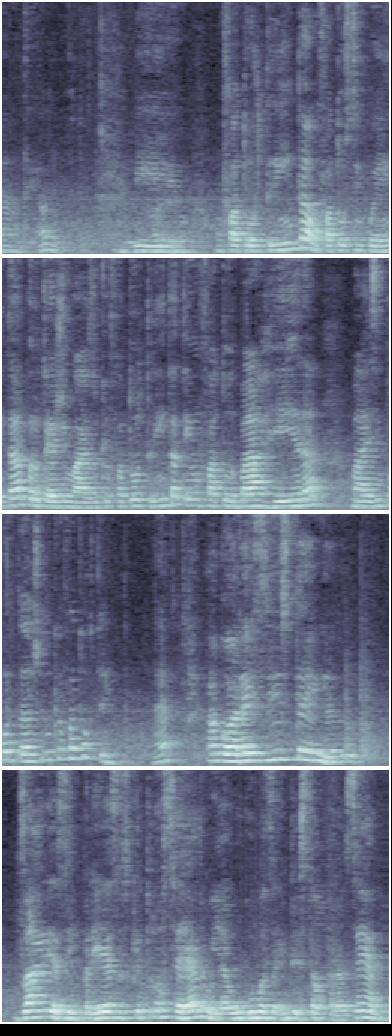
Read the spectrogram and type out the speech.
né? não tenha dúvida. E um fator 30, um fator 50 protege mais do que o fator 30, tem um fator barreira mais importante do que o fator 30. Né? Agora, existem eh, várias empresas que trouxeram, e algumas ainda estão trazendo,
